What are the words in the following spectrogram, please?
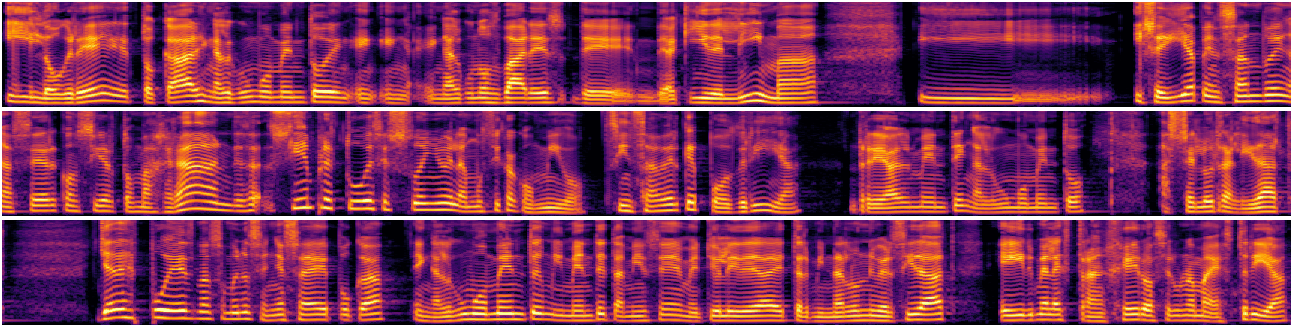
Y logré tocar en algún momento en, en, en algunos bares de, de, aquí de Lima y, y, seguía pensando en hacer conciertos más grandes. Siempre tuve ese sueño de la música conmigo, sin saber que podría realmente en algún momento hacerlo realidad. Ya después, más o menos en esa época, en algún momento en mi mente también se me metió la idea de terminar la universidad e irme al extranjero a hacer una maestría.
